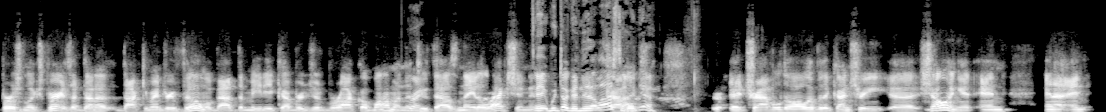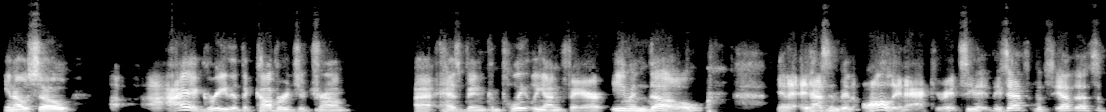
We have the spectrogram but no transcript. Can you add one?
personal experience. I've done a documentary film about the media coverage of Barack Obama in the right. 2008 election. And, hey, we dug into that last traveled, time. Yeah, it traveled all over the country uh, showing it, and and and you know, so I agree that the coverage of Trump uh, has been completely unfair, even though and it hasn't been all inaccurate. See, that's that's the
